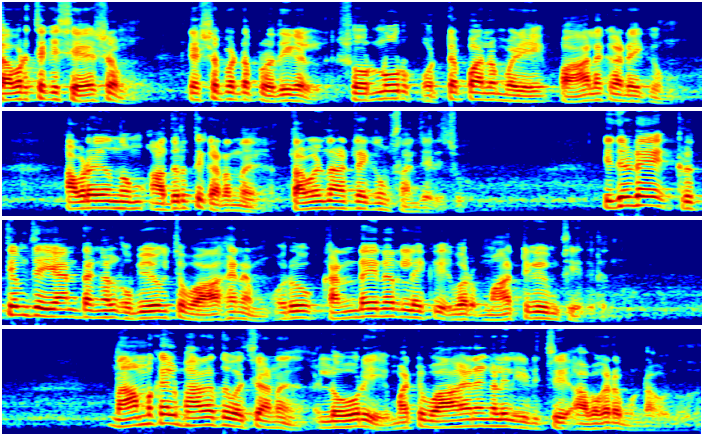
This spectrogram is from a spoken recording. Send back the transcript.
കവർച്ചയ്ക്ക് ശേഷം രക്ഷപ്പെട്ട പ്രതികൾ ഷൊർണൂർ ഒറ്റപ്പാലം വഴി പാലക്കാടേക്കും അവിടെ നിന്നും അതിർത്തി കടന്ന് തമിഴ്നാട്ടിലേക്കും സഞ്ചരിച്ചു. ഇതിനിടെ കൃത്യം ചെയ്യാൻ തങ്ങൾ ഉപയോഗിച്ച വാഹനം ഒരു കണ്ടെയ്നറിലേക്ക് ഇവർ മാറ്റുകയും ചെയ്തിരുന്നു. നാമക്കൽ ഭാഗത്ത് വെച്ചാണ് ലോറി മറ്റു വാഹനങ്ങളിൽ ഇടിച്ച് അപകടമുണ്ടാകുന്നത്.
